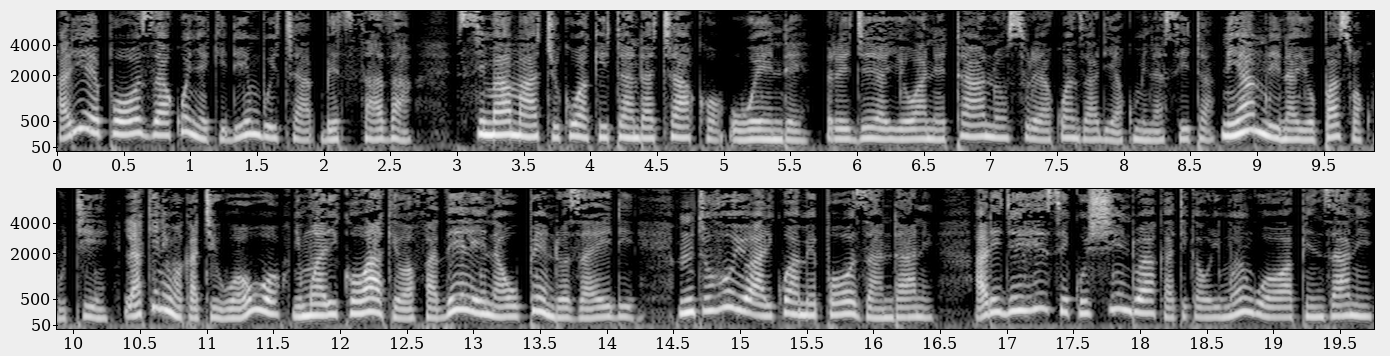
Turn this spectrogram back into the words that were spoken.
aliyepooza kwenye kidimbwi cha Bethsaida, simama, achukua kitanda chako uende. Rejea Yohane tano sura ya kwanza hadi ya kumi na sita. Ni amri inayopaswa kutii, lakini wakati huo huo ni mwaliko wake wa fadhili na upendo zaidi. Mtu huyo alikuwa amepooza ndani, alijihisi kushindwa katika ulimwengu wa wapinzani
